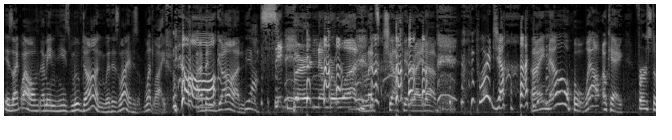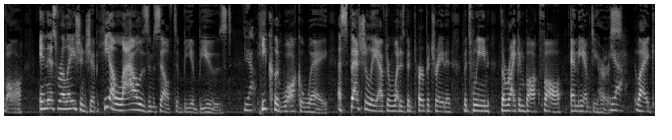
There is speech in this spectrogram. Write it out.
is like, "Well, I mean, he's moved on with his life." He's like, "What life? I've been gone. Yeah. Sick burn number one. Let's chalk it right up." Poor John. I know. Well, okay. First of all, in this relationship, he allows himself to be abused. Yeah. He could walk away, especially after what has been perpetrated between the Reichenbach fall and the empty hearse. Yeah. Like,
